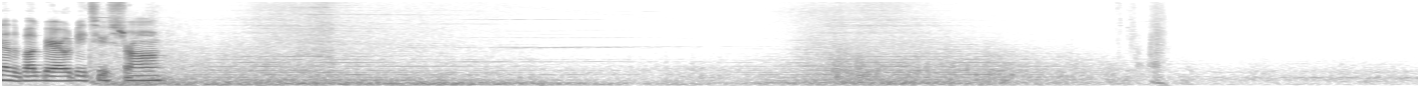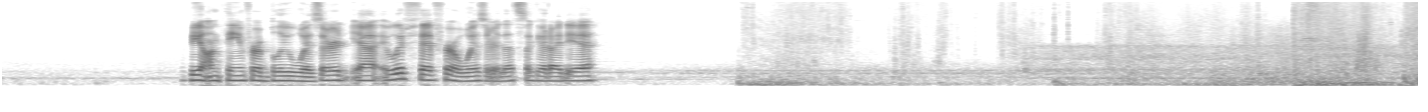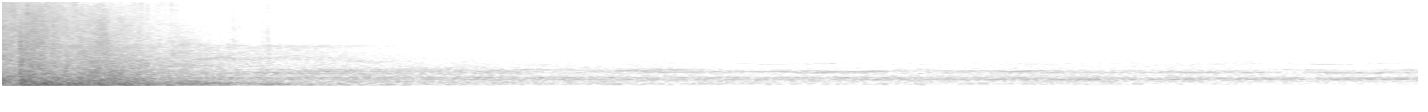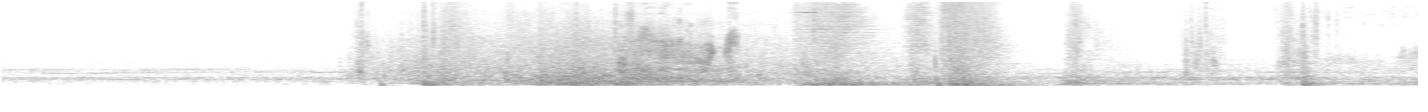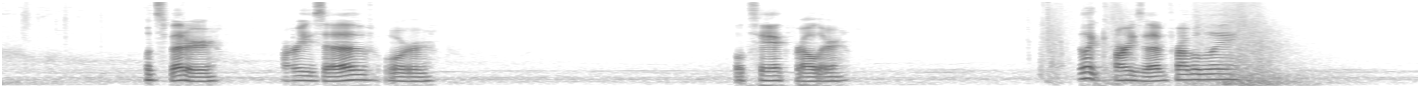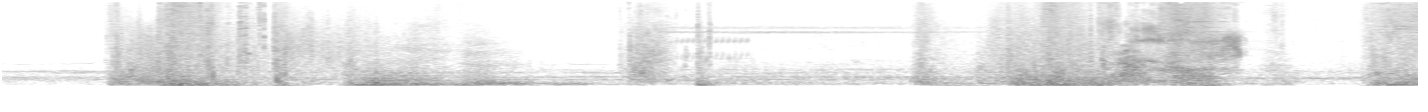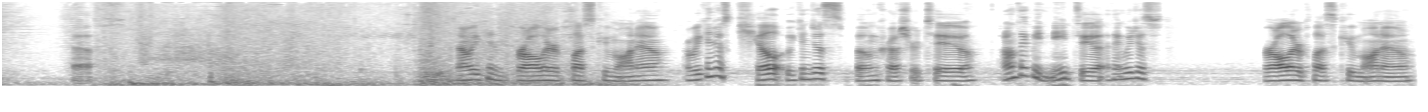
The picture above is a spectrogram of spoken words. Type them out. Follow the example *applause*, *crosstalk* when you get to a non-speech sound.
know the bugbear would be too strong. Be on theme for a blue wizard. Yeah, it would fit for a wizard. That's a good idea. What's better? Kari Zev or Voltaic Brawler? I feel like Kari Zev probably. Now we can Brawler plus Kumano. Or we can just kill, we can just Bonecrusher too. I don't think we need to. I think we just Brawler plus Kumano.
